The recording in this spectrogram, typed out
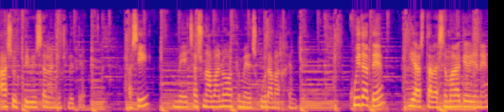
a suscribirse a la newsletter. Así me echas una mano a que me descubra más gente. Cuídate y hasta la semana que viene.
